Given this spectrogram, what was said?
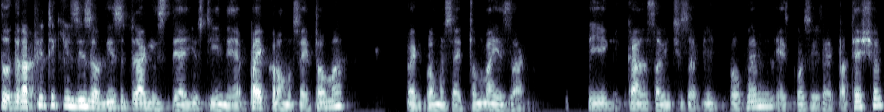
So therapeutic uses of these drugs, they are used in uh, pheochromocytoma. Pheochromocytoma is a big cancer, which is a big problem. It causes hypertension.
